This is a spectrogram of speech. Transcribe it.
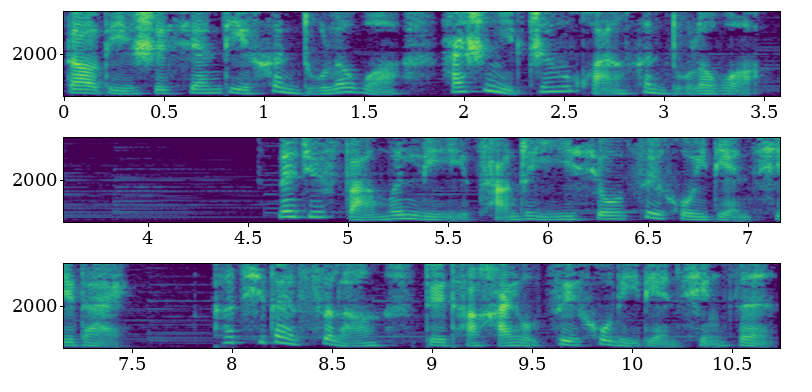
到底是先帝恨毒了我，还是你甄嬛恨毒了我？”那句反问里藏着宜修最后一点期待，他期待四郎对他还有最后的一点情分。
